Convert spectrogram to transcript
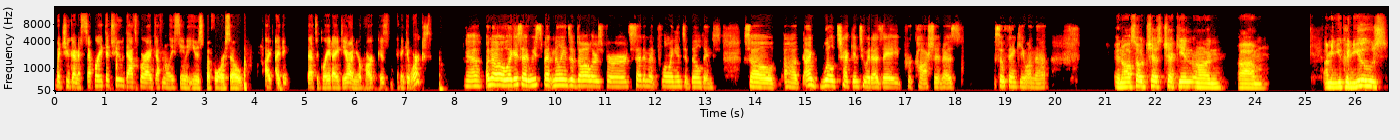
but you're going to separate the two. That's where I've definitely seen it used before. So I, I think that's a great idea on your part because I think it works. Yeah, oh no, like I said, we spent millions of dollars for sediment flowing into buildings. So uh, I will check into it as a precaution as, so thank you on that. And also just check in on, um, I mean, you can use,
